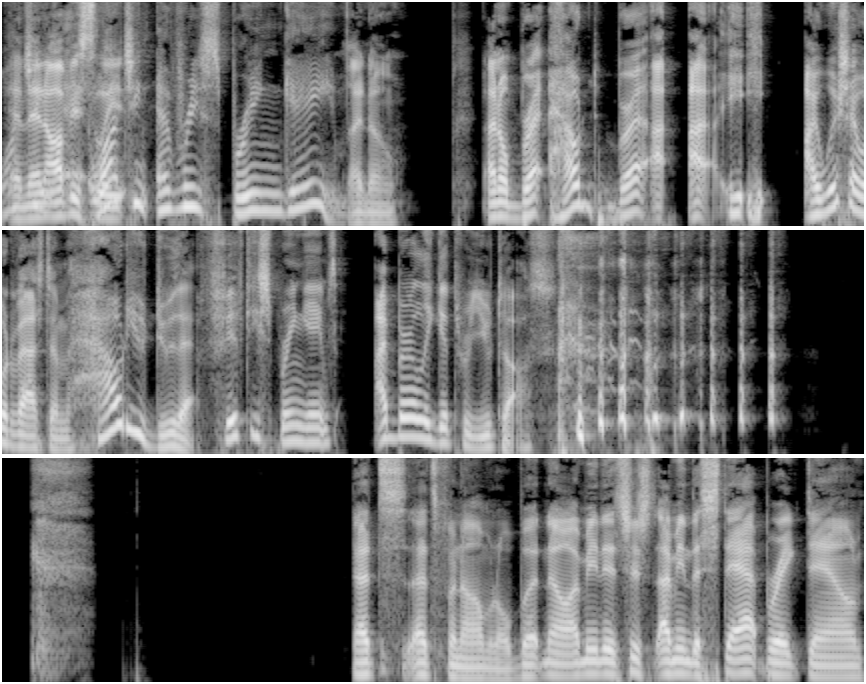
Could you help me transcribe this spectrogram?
and then obviously watching every spring game. I know. I know, Brett. How Brett? I I, he, I wish I would have asked him. How do you do that? Fifty spring games. I barely get through Utah's. that's that's phenomenal. But no, I mean it's just. I mean the stat breakdown,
